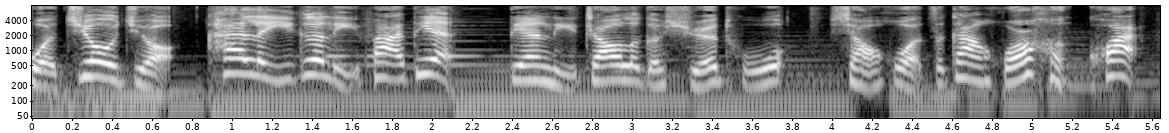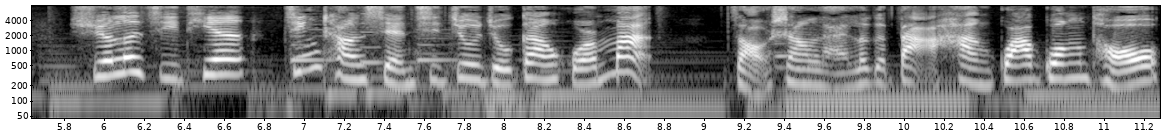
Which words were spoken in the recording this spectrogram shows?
我舅舅开了一个理发店，店里招了个学徒，小伙子干活很快，学了几天，经常嫌弃舅舅干活慢。早上来了个大汉刮光头，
